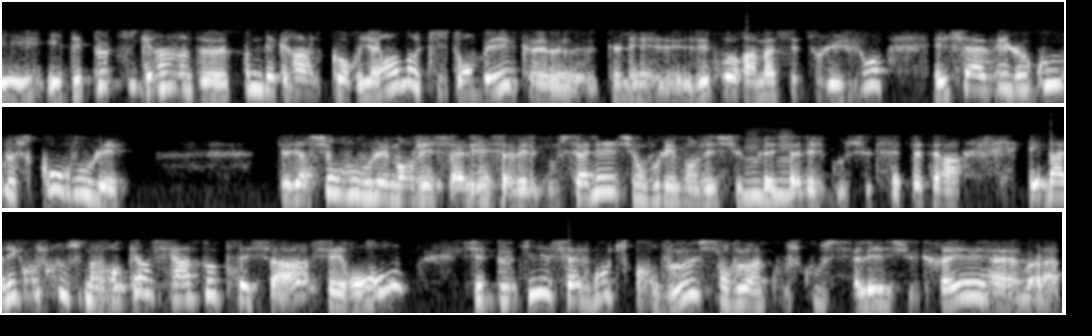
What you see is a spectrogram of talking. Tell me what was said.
Et, et, des petits grains de, comme des grains de coriandre qui tombaient, que, que les Hébreux ramassaient tous les jours, et ça avait le goût de ce qu'on voulait. C'est-à-dire, si on voulait manger salé, ça avait le goût salé. Si on voulait manger sucré, mhm. ça avait le goût sucré, etc. Et ben, les couscous marocains, c'est à peu près ça. C'est rond, c'est petit, et ça a le goût de ce qu'on veut. Si on veut un couscous salé, sucré, euh, voilà.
